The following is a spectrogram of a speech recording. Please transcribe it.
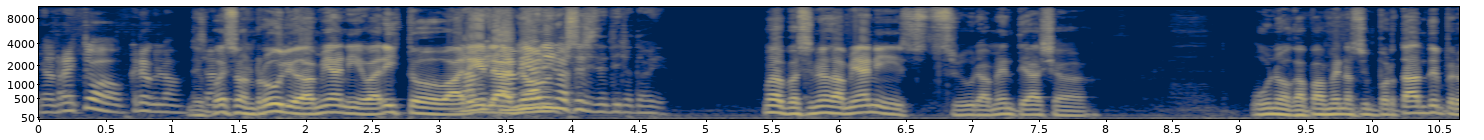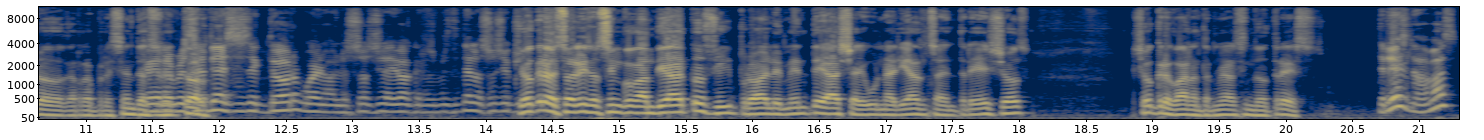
El resto creo que lo. Después son Rulio, Damiani, Evaristo, Dami- Varela, Damiani ¿no? no sé si se tira todavía. Bueno, pero si no es Damiani, seguramente haya uno capaz menos importante, pero que represente a ese sector. representa a ese sector, bueno, a los socios, ahí va, que representa a los socios. Yo creo que son esos cinco candidatos y probablemente haya alguna alianza entre ellos. Yo creo que van a terminar siendo tres. ¿Tres nada más?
